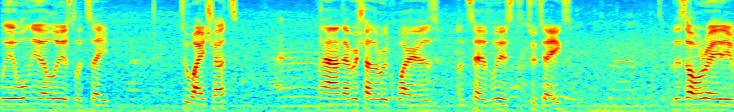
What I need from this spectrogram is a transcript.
We will need at least, let's say, two wide shots, Uh, and every shot requires, let's say, at least two takes. wow. There's already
